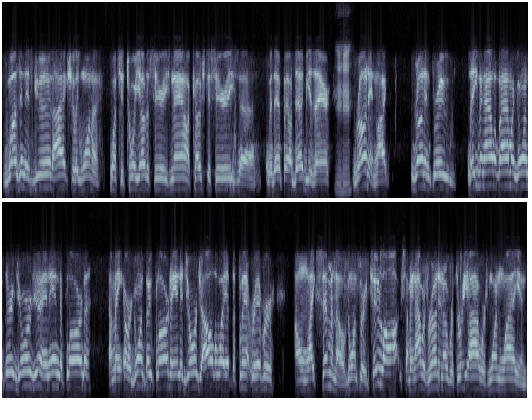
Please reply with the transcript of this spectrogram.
wasn't as good. I actually won a what's a Toyota series now, a Costa series uh, with FLW there, running like running through leaving Alabama, going through Georgia and into Florida. I mean, or going through Florida into Georgia, all the way up the Flint River on Lake Seminole, going through two locks. I mean, I was running over three hours one way and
